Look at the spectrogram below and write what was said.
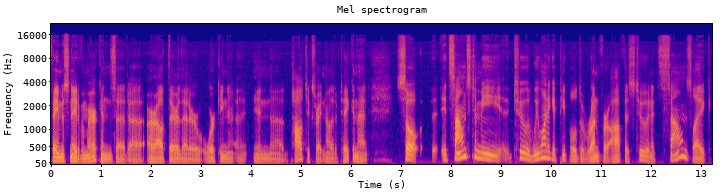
famous Native Americans that uh, are out there that are working uh, in uh, politics right now that have taken that. So uh, it sounds to me too. We want to get people to run for office too, and it sounds like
